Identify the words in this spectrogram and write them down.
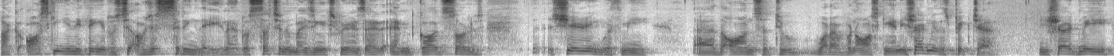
like asking anything it was just, I was just sitting there you know it was such an amazing experience and, and God started sharing with me uh, the answer to what I've been asking. And he showed me this picture. He showed me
